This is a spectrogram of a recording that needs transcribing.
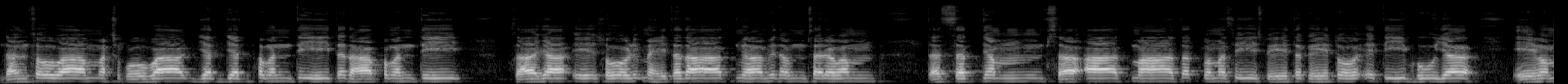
दंसो वा मशको वा यद्यद्भवन्ति तदा भवन्ति। स या एषोणिमैतदात्म्यमिदं सर्वम् तत्सत्यम स आत्मा तत्वसी श्वेतकेतो भूय। एवं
